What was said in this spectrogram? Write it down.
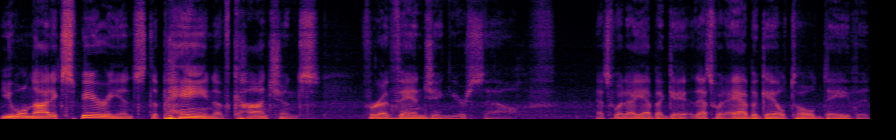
You will not experience the pain of conscience for avenging yourself. That's what Abigail, that's what Abigail told David.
